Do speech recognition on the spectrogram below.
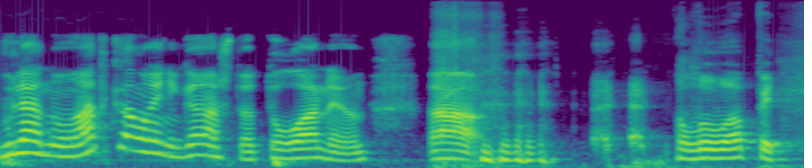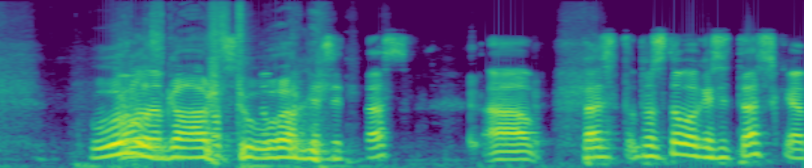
guļā, nu, atkal viņi gāž to toni. Un, uh, Lopi! Urlas gāž to! Tas ir tas, uh, pēc, pēc to, kas ir tas, ka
